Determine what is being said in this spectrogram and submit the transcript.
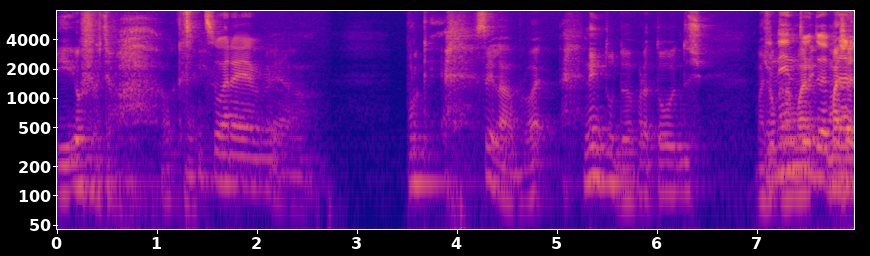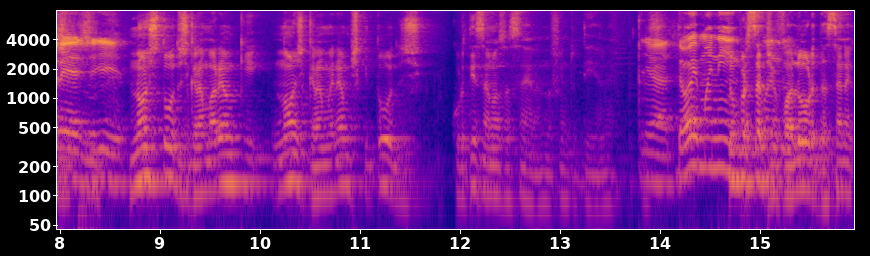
E eu fico tipo, ah, ok. it's whatever. Yeah. Porque, sei lá, bro, é- nem tudo é para todos. Mas E o nem tudo é para a gente- reagir. Nós todos gramaremos que, nós gramaremos que todos curtissem a nossa cena no fim do dia, né? Yeah, dói maninho. Tu percebes o quando- valor da cena,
